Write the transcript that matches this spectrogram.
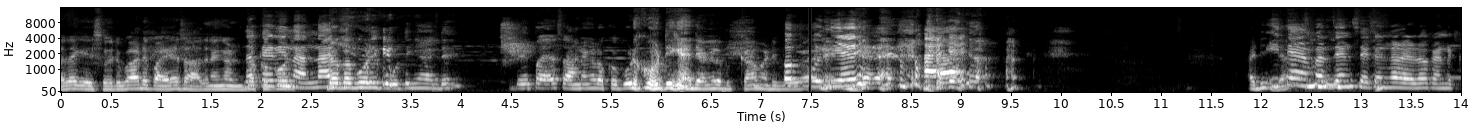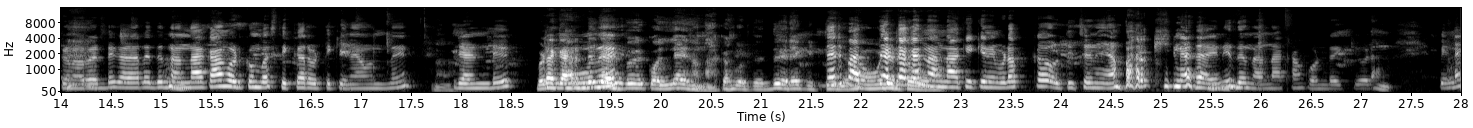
അതെ കേസ്. ഒരുപാട് പഴയ സാധനങ്ങൾ. ഇതൊക്കെ കൂടി നന്നാക്കി ഇതൊക്കെ കൂടി കൂട്ടിങ്ങാന്റെ ഈ പഴയ സാധനങ്ങളൊക്കെ കൂടി കൂട്ടിങ്ങാന്റെ ഞങ്ങൾ വിൽക്കാൻ വേണ്ടി പോവുക പുതിയ പഴയ അടിയില്ല ഇത് എമർജൻസി ഒക്കെ കണ്ടിക്കണോ റെഡ് കളർ ഇത് നന്നാക്കാൻ കൊടുക്കുമ്പോ സ്റ്റിക്കർ ഒട്ടിക്കണ. ഒന്ന് രണ്ട് ഇവിടെ കറണ്ട് കൊല്ലായി നന്നാക്കാൻ കൊടുത്തു ഇതുവരെ ഇതൊരു പത്തെട്ടൊക്കെ നന്നാക്കിക്കണ ഇവിടെ ഒക്കെ ഒട്ടിച്ചാണ്. ഞാൻ പറക്കുന്നതായിന് ഇത് നന്നാക്കാൻ കൊണ്ടുപോയിക്കൂട. പിന്നെ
